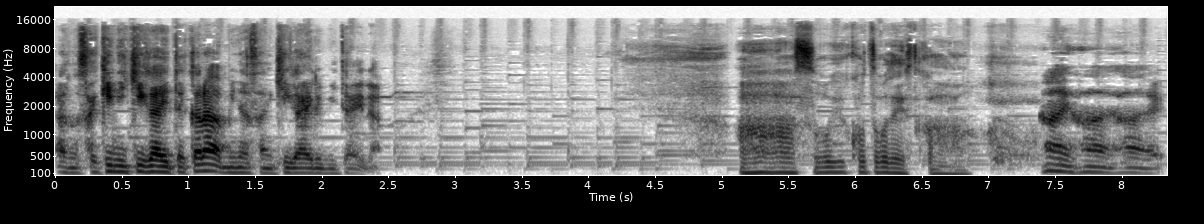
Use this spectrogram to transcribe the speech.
あの、先に着替えてから皆さん着替えるみたいな。ああ、そういうことですか。はいはいはい。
